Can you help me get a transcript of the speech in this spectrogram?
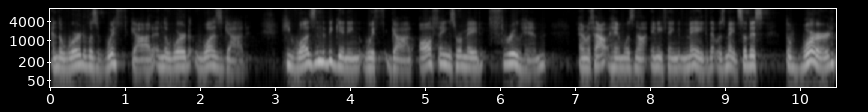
and the Word was with God, and the Word was God. He was in the beginning with God. All things were made through him, and without him was not anything made that was made. So, this, the Word,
